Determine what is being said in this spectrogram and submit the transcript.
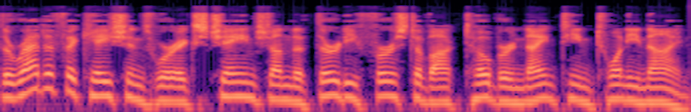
The ratifications were exchanged on 31 October 1929.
